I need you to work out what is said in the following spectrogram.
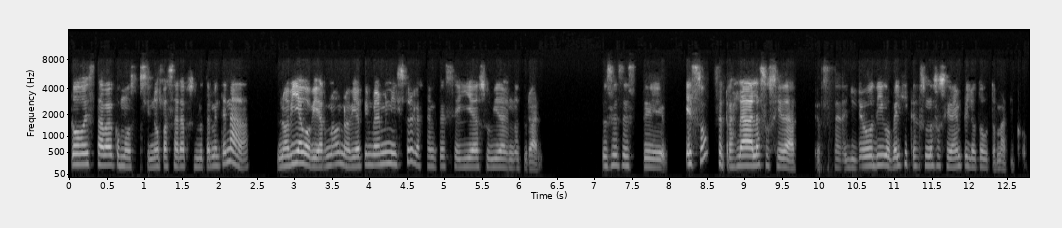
todo estaba como si no pasara absolutamente nada. No había gobierno, no había primer ministro y la gente seguía su vida natural. Entonces, este, eso se traslada a la sociedad. O sea, yo digo, Bélgica es una sociedad en piloto automático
